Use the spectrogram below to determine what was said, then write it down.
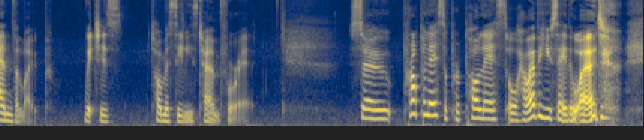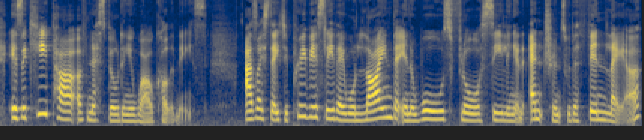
envelope, which is Thomas Seeley's term for it. So, propolis or propolis, or however you say the word, is a key part of nest building in wild colonies. As I stated previously, they will line the inner walls, floor, ceiling, and entrance with a thin layer.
